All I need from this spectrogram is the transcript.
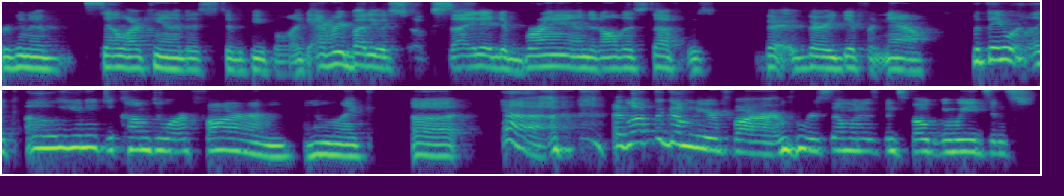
we're going to sell our cannabis to the people. Like everybody was so excited to brand and all this stuff. It was very, very different now. But they were like, oh, you need to come to our farm. And I'm like, uh, yeah, I'd love to come to your farm for someone who's been smoking weed since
